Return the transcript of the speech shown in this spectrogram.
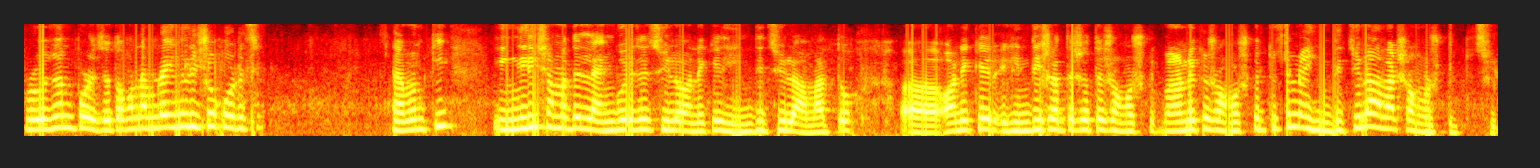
প্রয়োজন পড়েছে, তখন আমরা ইংলিশও করেছি। এমনকি ইংলিশ আমাদের ল্যাঙ্গুয়েজে ছিল, অনেকের হিন্দি ছিল, আমার তো অনেকের হিন্দির সাথে সাথে সংস্কৃত অনেকের সংস্কৃত ছিল, হিন্দি ছিল, আমার সংস্কৃত ছিল।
